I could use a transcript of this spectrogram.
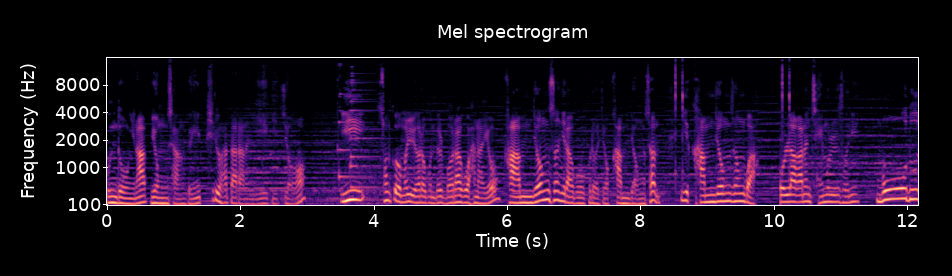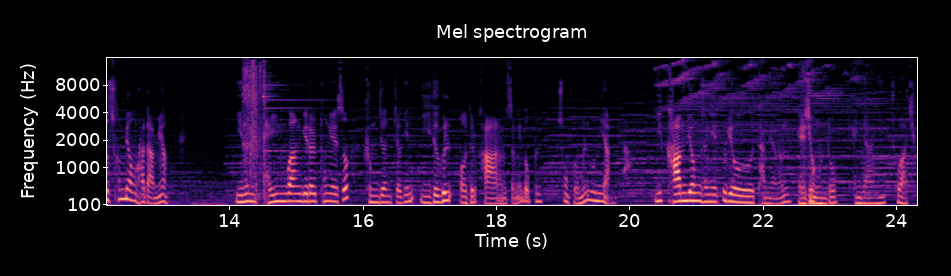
운동이나 명상 등이 필요하다라는 얘기죠. 이 손금을 여러분들 뭐라고 하나요? 감정선이라고 그러죠. 감정선. 이 감정선과 올라가는 재물선이 모두 선명하다면 이는 대인관계를 통해서 금전적인 이득을 얻을 가능성이 높은 손금을 의미합니다. 이 감정성이 뚜렷하면 애정운도 굉장히 좋아지고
